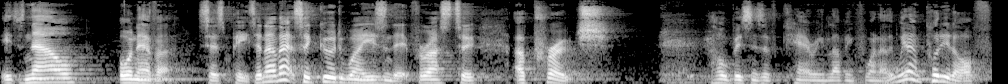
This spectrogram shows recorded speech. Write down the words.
It's now or never, says Peter. Now, that's a good way, isn't it, for us to approach the whole business of caring, loving for one another. We don't put it off.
